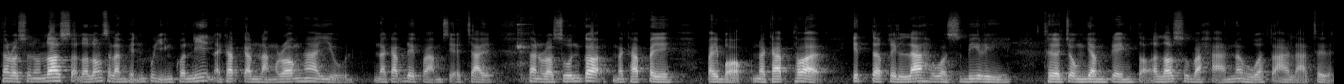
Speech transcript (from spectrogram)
ท่านรอซูลุลลอฮ์สัลลัลลอฮุอะลัยฮิวะสัลลัมเห็นผู้หญิงคนนี้นะครับกำลังร้องไห้อยู่นะครับด้วยความเสียใจ ท่านรอซูลก็นะครับไปไปบอกนะครับว่าอิตตะกิลละฮ์วัสบิรี เธอจงยำเกรงต่ออัลลอฮ์ซุบฮานะฮูวตาลาเถิด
